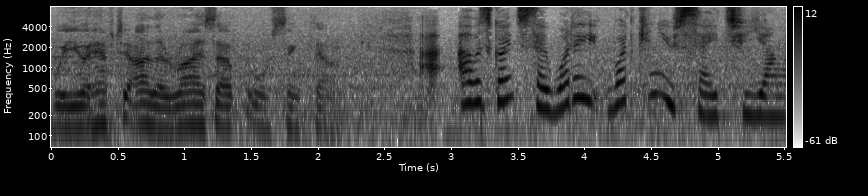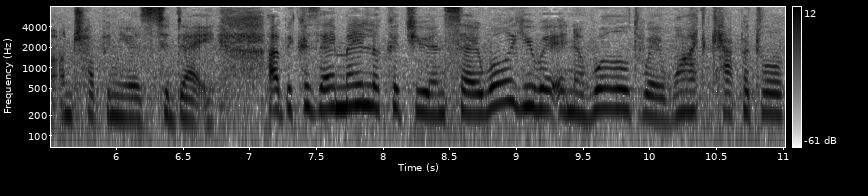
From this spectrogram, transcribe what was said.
where you have to either rise up or sink down. I was going to say, what, you, what can you say to young entrepreneurs today? Uh, because they may look at you and say, well, you were in a world where white capital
